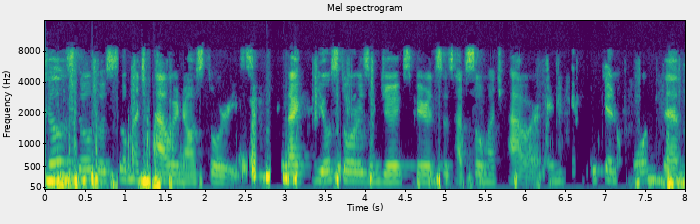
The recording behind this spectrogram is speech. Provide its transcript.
feel as though there's so much power in our stories. Like your stories and your experiences have so much power and if you can own them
